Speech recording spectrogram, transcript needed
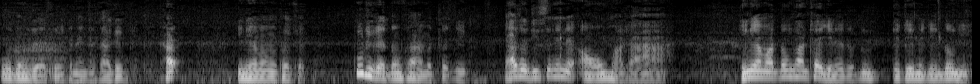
930ဆိုကနေကစားခဲ့ပြီဒါဒီနေရာမှာမထွက်ခဲ့ခုဒီလည်း3ခါမထွက်သေးဘူး ဒါဆိုဒီစနစ်နဲ့အောင်အောင်မှာလားဒီနေရာမှာ3ခါထည့်ရင်လည်းသူဒီချိန်တစ်ချိန်3ချိန်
